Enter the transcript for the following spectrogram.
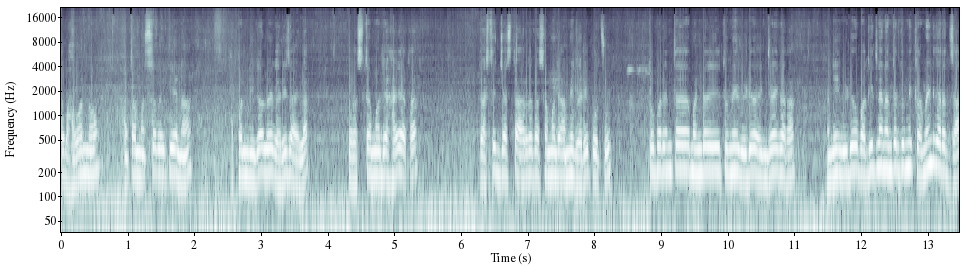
तर भावांनो आता मस्तपैकी आहे ना आपण निघालो आहे घरी जायला. रस्त्यामध्ये आहे आता. जास्तीत जास्त अर्ध्या तासामध्ये आम्ही घरी पोचू तोपर्यंत मंडळी तुम्ही व्हिडिओ एन्जॉय करा. आणि व्हिडिओ बघितल्यानंतर तुम्ही कमेंट करत जा.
